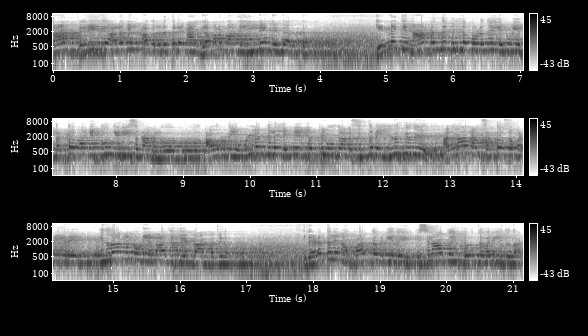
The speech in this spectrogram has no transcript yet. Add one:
நான் பெரிய அளவில் அவரிடத்துல நான் கவனமாக இல்லைன்னு என்று அர்த்தம். என்னைக்கு நான் வந்து நின்ற பொழுது என்னுடைய தட்டை வாங்கி தூக்கி வீசினாங்களோ அவருடைய உள்ளத்துல என்னை பற்றி உண்டான சிந்தனை இருக்குது. அதனால் நான் சந்தோஷம் அடைகிறேன். இதுதான் என்னுடைய லாஜிக் என்றான் மஜ்னு. இந்த இடத்துல நாம் பார்க்க வேண்டியது இஸ்லாத்தை பொறுத்தவரை இதுதான்.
